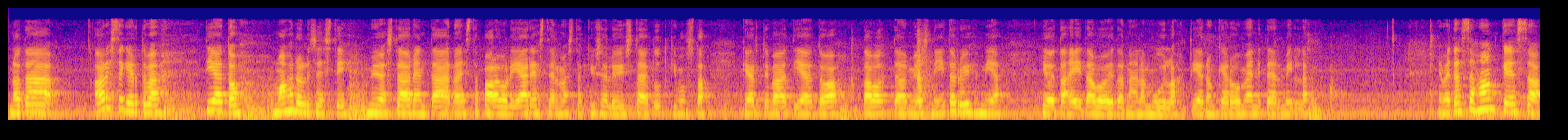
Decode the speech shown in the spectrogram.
No, tämä arjesta kertova tieto mahdollisesti myös täydentää näistä palvelujärjestelmästä, kyselyistä ja tutkimusta kertyvää tietoa, tavoittaa myös niitä ryhmiä, joita ei tavoita näillä muilla tiedonkeruumenetelmillä. Ja me tässä hankkeessa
